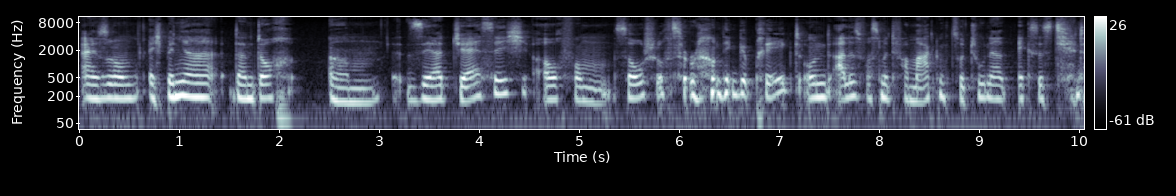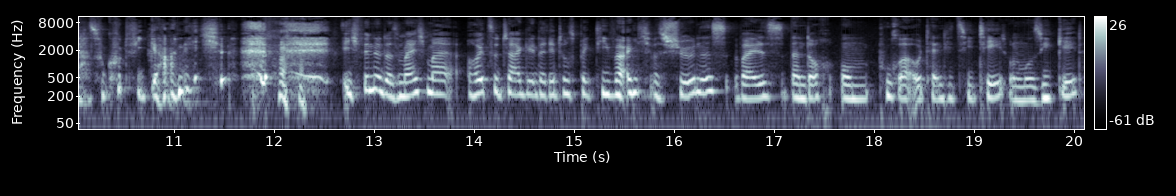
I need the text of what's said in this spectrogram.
also ich bin ja dann doch ähm, sehr jazzig, auch vom Social Surrounding geprägt und alles, was mit Vermarktung zu tun hat, existiert da so gut wie gar nicht. ich finde das manchmal heutzutage in der Retrospektive eigentlich was Schönes, weil es dann doch um pure Authentizität und Musik geht.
